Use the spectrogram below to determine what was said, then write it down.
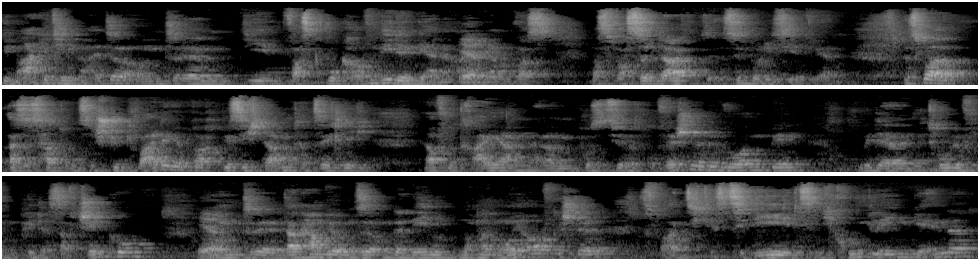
die Marketingleiter und ähm, die, was, wo kaufen die denn gerne ein? Ja. und was, was, was soll da symbolisiert werden? Das war, also es hat uns ein Stück weitergebracht, bis ich dann tatsächlich ja, vor drei Jahren ähm, Positioners Professional geworden bin mit der Methode von Peter Savchenko. Ja. Und äh, dann haben wir unser Unternehmen nochmal neu aufgestellt. Zwar hat sich das CD jetzt nicht grundlegend geändert,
